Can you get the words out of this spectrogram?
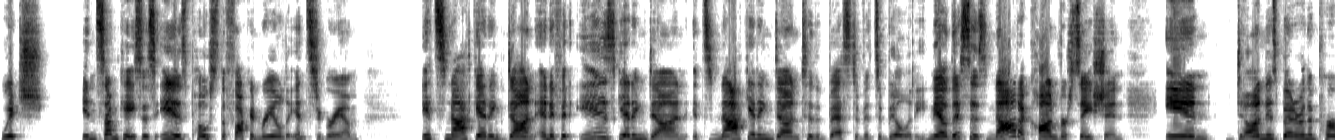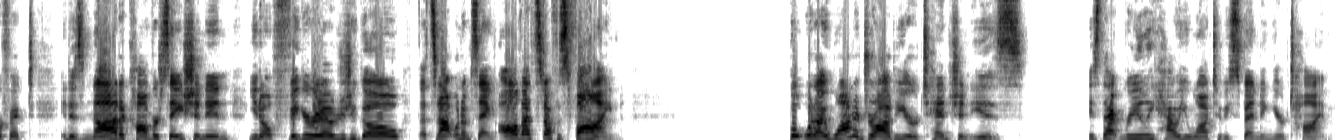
which in some cases is post the fucking reel to Instagram, it's not getting done. And if it is getting done, it's not getting done to the best of its ability. Now, this is not a conversation in done is better than perfect. It is not a conversation in, you know, figure it out as you go. That's not what I'm saying. All that stuff is fine. But what I want to draw to your attention is is that really how you want to be spending your time?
